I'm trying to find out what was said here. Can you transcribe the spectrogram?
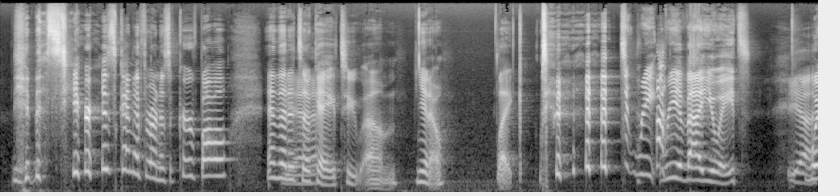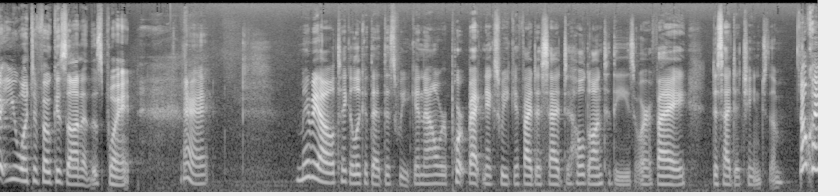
this year is kind of thrown as a curveball, and that it's okay to um you know like to re reevaluate Yeah. what you want to focus on at this point. All right. Maybe I'll take a look at that this week and I'll report back next week if I decide to hold on to these or if I decide to change them. Okay,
